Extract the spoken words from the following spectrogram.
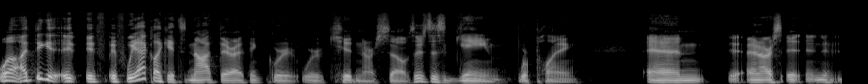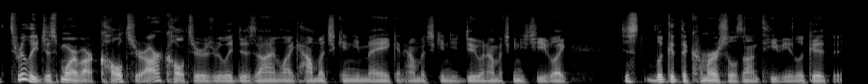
Well, I think it, if if we act like it's not there, I think we're we're kidding ourselves. There's this game we're playing, and eh, and our it, eh, and it's really just more of our culture. Our culture is really designed like how much can you make and how much can you do and how much can you achieve. Like, just look at the commercials on TV. Look at eh,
